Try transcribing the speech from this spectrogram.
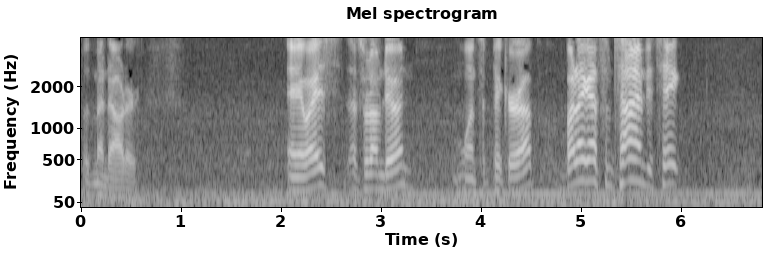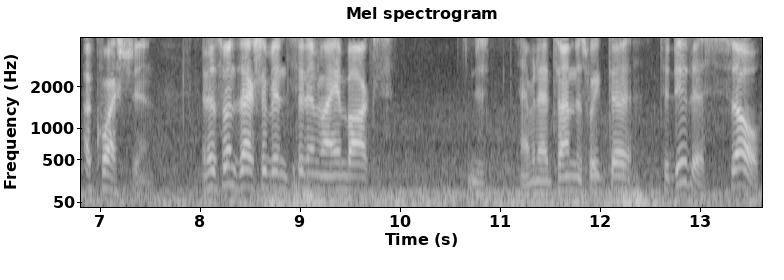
with my daughter. Anyways, that's what I'm doing once I pick her up. But I got some time to take a question. And this one's actually been sitting in my inbox. Just haven't had time this week to, to do this. So,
